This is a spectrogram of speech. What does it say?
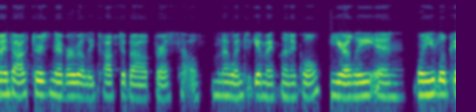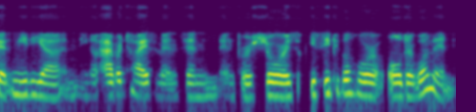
my doctors never really talked about breast health when I went to get my clinical yearly. And when you look at media and you know advertisements and, and brochures, you see people who are older women.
